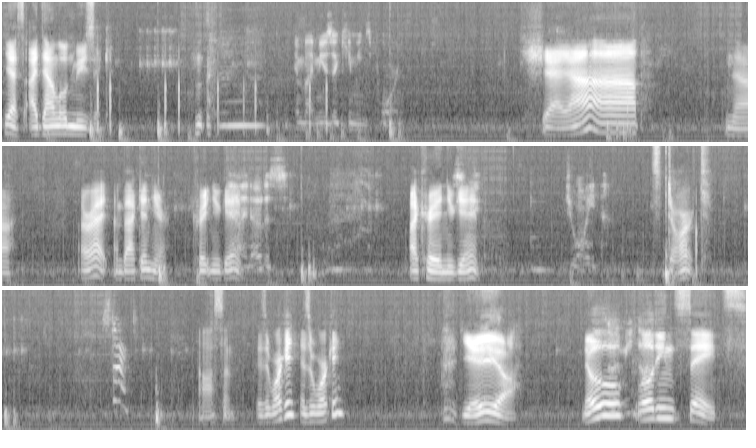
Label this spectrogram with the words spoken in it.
Yes, I download music. And by music, he means porn. Shut up. Nah. All right, I'm back in here. Create new game. Yeah, I notice. I create a new game. Join. Start. Start. Awesome. Is it working? Is it working? Yeah. No Let me know. loading states.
